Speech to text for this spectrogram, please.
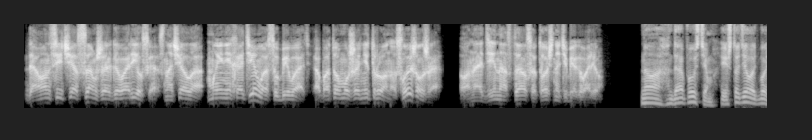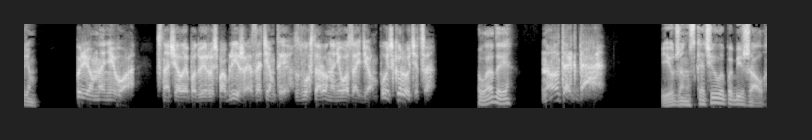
«Да он сейчас сам же оговорился. Сначала «мы не хотим вас убивать», а потом уже не трону, слышал же? Он один остался, точно тебе говорю». «Ну, допустим. И что делать будем?» Прям на него. Сначала я подберусь поближе, затем ты. С двух сторон на него зайдем. Пусть крутится». «Лады». «Ну тогда». Юджин вскочил и побежал.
